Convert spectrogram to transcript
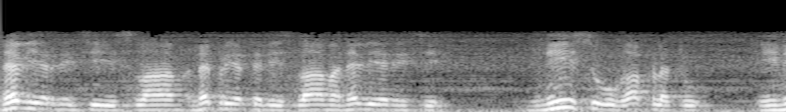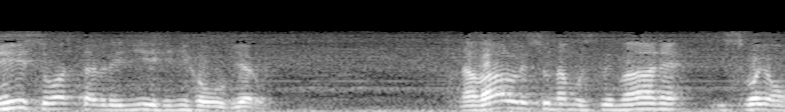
nevjernici islam, neprijatelji islama, nevjernici, nisu u gafletu i nisu ostavili njih i njihovu vjeru. Navalili su na muslimane i svojom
